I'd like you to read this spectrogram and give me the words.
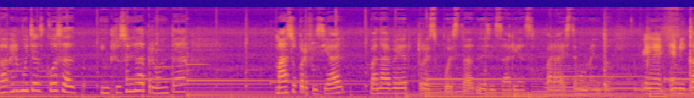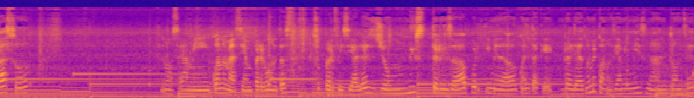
va a haber muchas cosas. Incluso en la pregunta más superficial van a haber respuestas necesarias para este momento. En, mi caso, no sé, a mí cuando me hacían preguntas superficiales yo me estresaba y me daba cuenta que en realidad no me conocía a mí misma. Entonces,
